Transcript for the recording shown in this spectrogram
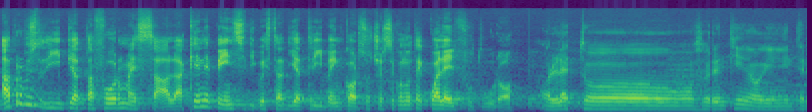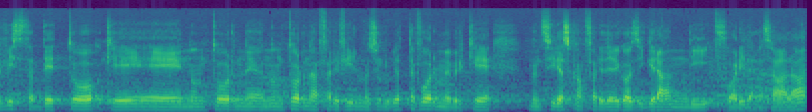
A proposito di piattaforma e sala, che ne pensi di questa diatriba in corso? Cioè, secondo te qual è il futuro? Ho letto Sorrentino che in un'intervista ha detto che non torna, non torna, a fare film sulle piattaforme perché non si riescono a fare delle cose grandi fuori dalla sala.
